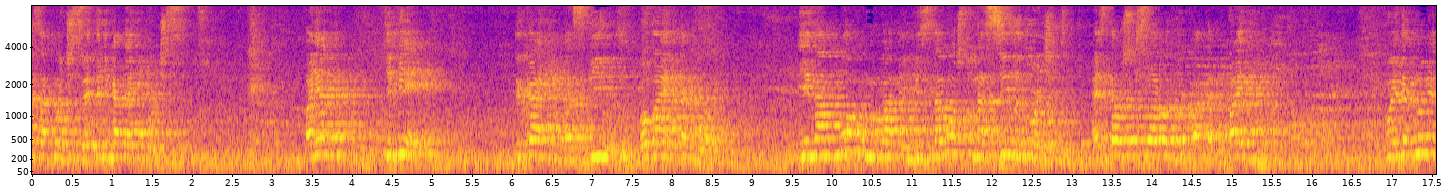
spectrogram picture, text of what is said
это закончится, это никогда не кончится. Понятно? Теперь дыхание сбилось. Бывает такое. И нам плохо мы падаем из-за того, что у нас силы кончились, а из-за того, что кислорода не хватает. Поэтому выдохнули,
